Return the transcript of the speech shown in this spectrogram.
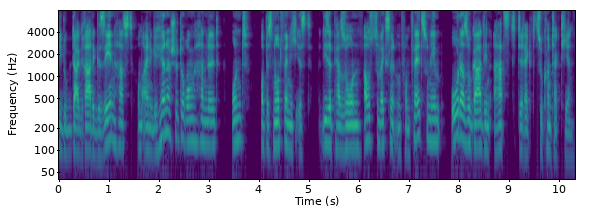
die du da gerade gesehen hast, um eine Gehirnerschütterung handelt und ob es notwendig ist, diese Person auszuwechseln und vom Feld zu nehmen oder sogar den Arzt direkt zu kontaktieren.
